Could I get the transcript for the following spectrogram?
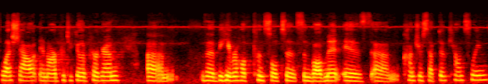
flesh out in our particular program, um, the behavioral health consultant's involvement is contraceptive counseling.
